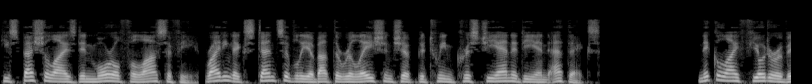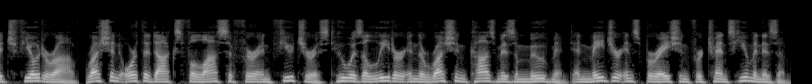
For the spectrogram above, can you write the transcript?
he specialized in moral philosophy, writing extensively about the relationship between Christianity and ethics Nikolai Fyodorovich Fyodorov, Russian Orthodox philosopher and futurist who was a leader in the Russian Cosmism movement and major inspiration for transhumanism.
